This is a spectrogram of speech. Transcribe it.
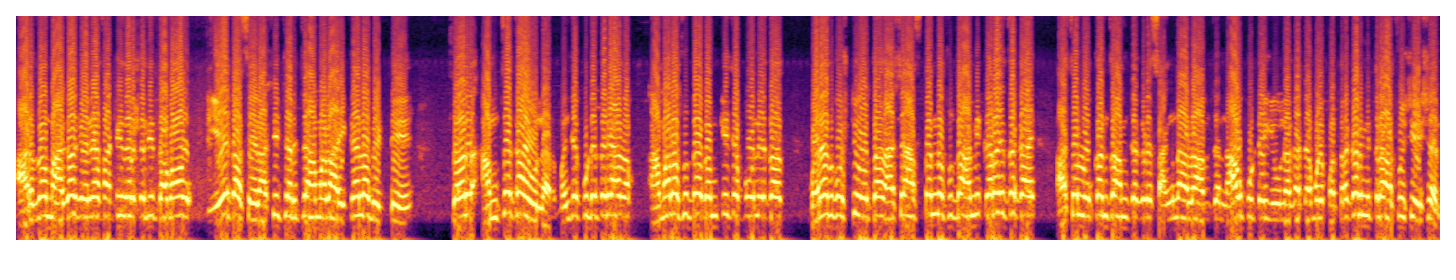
अर्ज मागं घेण्यासाठी जर कधी दबाव येत असेल अशी चर्चा आम्हाला ऐकायला भेटते तर आमचं काय होणार? म्हणजे कुठेतरी आज आम्हाला सुद्धा धमकीचे फोन येतात बऱ्याच गोष्टी होतात अशा असताना सुद्धा आम्ही करायचं काय? असं लोकांचं आमच्याकडे सांगणं आलं आमचं नाव कुठे घेऊ नका. त्यामुळे पत्रकार मित्र असोसिएशन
